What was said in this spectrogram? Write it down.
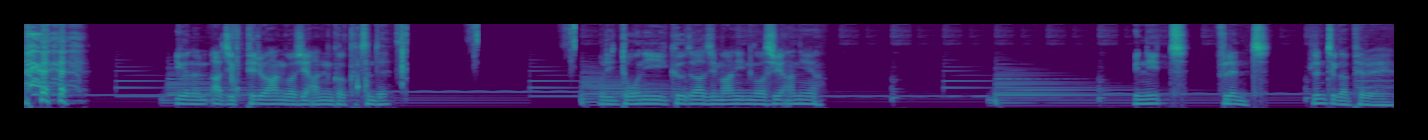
이거는 아직 필요한 것이 아닌 것 같은데. 우리 돈이 그다지 많은 것이 아니야. We need flint. 플린트가 필요해.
